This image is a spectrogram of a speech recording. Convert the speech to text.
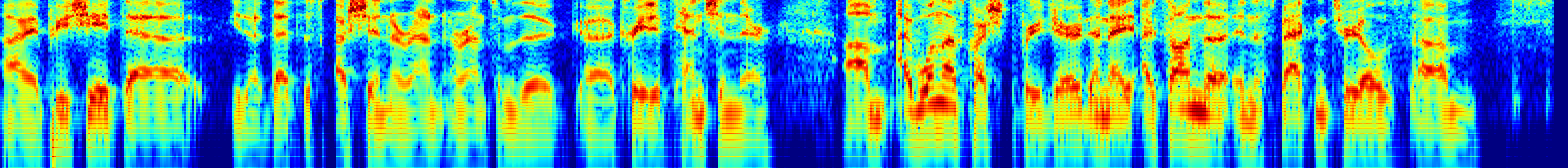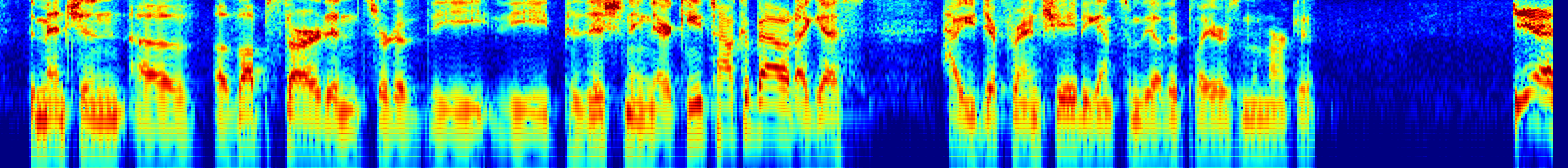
I appreciate that you know that discussion around around some of the uh, creative tension there. Um, I have one last question for you, Jared, and I, I saw in the in the SPAC materials um, the mention of of Upstart and sort of the the positioning there. Can you talk about, I guess, how you differentiate against some of the other players in the market? Yeah,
